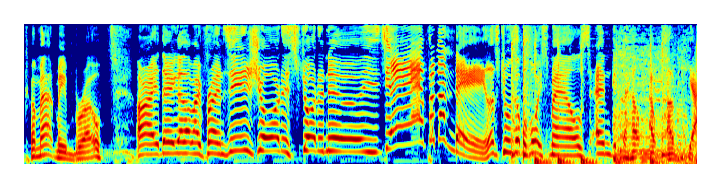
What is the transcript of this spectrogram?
Come at me, bro. All right, there you go, my friends. Is your distorted news? Yeah, for Monday. Let's do a couple voicemails and get the hell out of here.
